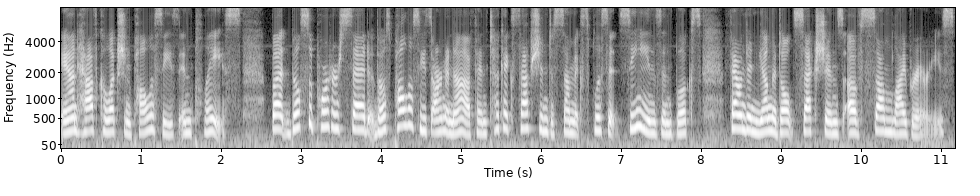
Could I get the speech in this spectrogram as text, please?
and have collection policies in place. But bill supporters said those policies aren't enough and took exception to some explicit scenes in books found in young adult sections of some libraries.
